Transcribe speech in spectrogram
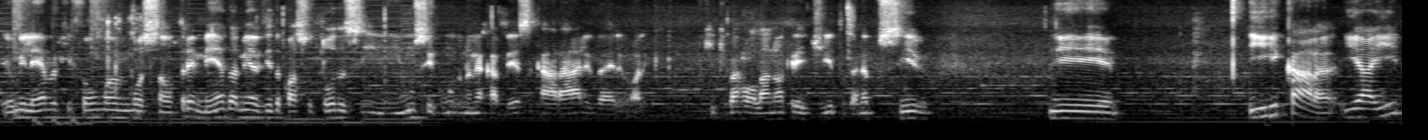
eu me lembro que foi uma emoção tremenda. A minha vida passou toda assim, em um segundo na minha cabeça. Caralho, velho, olha o que, que vai rolar, não acredito, velho, não é possível. E. E, cara, e aí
